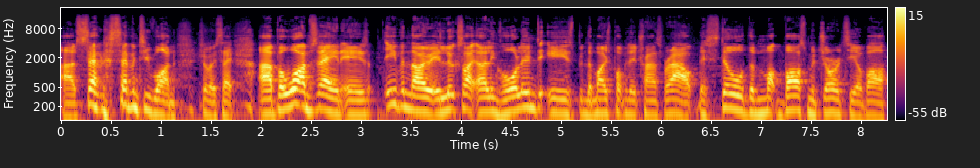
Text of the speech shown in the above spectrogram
Uh, 71, should I say. Uh, but what I'm saying is, even though it looks like Erling Haaland is the most popular transfer out, there's still the vast majority of our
